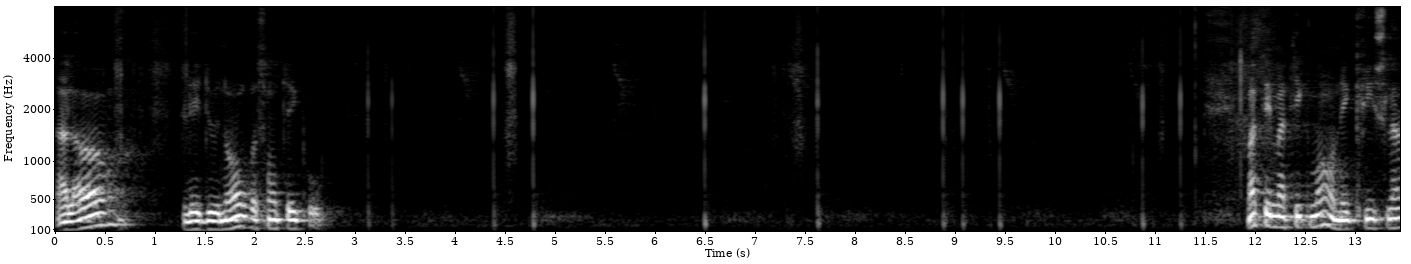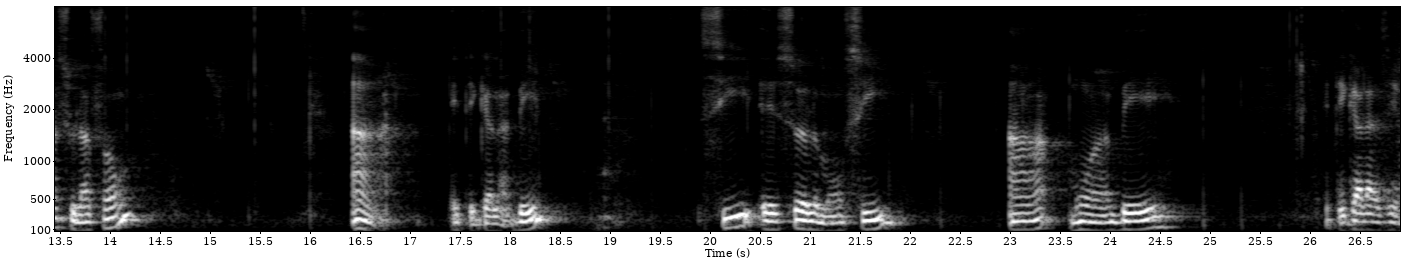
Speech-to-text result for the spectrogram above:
alors les deux nombres sont égaux. Mathématiquement, on écrit cela sous la forme A à B si et seulement si A moins B est égal à 0.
